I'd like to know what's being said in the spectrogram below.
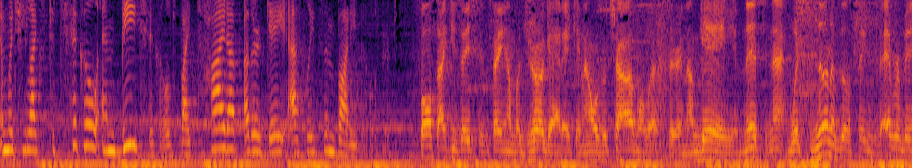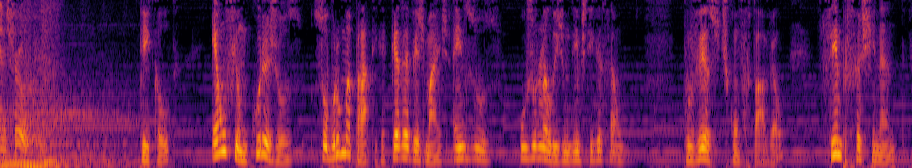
in which he likes to tickle and be tickled by tied up other gay athletes and bodybuilders? False accusations saying I'm a drug addict and I was a child molester and I'm gay and this and that, which none of those things have ever been true. Tickled é um filme corajoso sobre uma prática cada vez mais em desuso, o jornalismo de investigação. Por vezes desconfortável, sempre fascinante,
